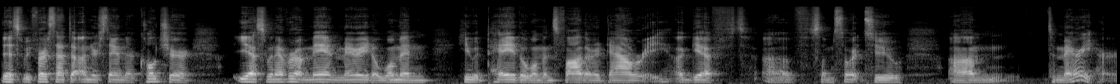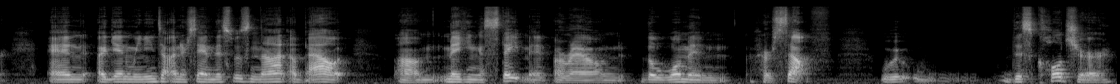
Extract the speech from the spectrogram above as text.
this, we first have to understand their culture. Yes, whenever a man married a woman, he would pay the woman's father a dowry, a gift of some sort to um, to marry her. And again, we need to understand this was not about um, making a statement around the woman herself. This culture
